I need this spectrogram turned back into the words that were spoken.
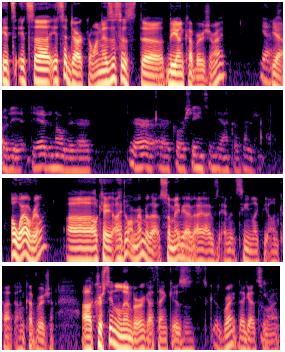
it's it's a it's a darker one. As this is the the uncut version, right? Yeah, Yeah. so they, they had to know there are there are hardcore scenes in the uncut version. Oh wow, really? Uh, okay, I don't remember that. So maybe I, I, I haven't seen like the uncut uncut version. Uh, Christina Lindberg, I think, is right. I got some Yeah. right.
